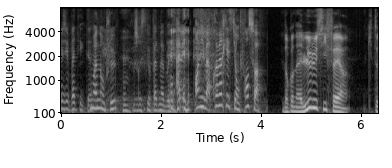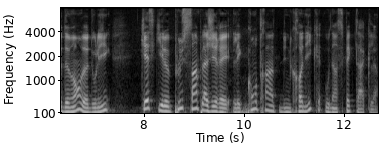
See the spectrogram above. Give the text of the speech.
j'ai pas TikTok. Moi non plus. Je risque pas de m'abonner. Allez, on y va. Première question. François. Donc on a Lulucifer qui te demande, Douli, qu'est-ce qui est le plus simple à gérer? Les contraintes d'une chronique ou d'un spectacle?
